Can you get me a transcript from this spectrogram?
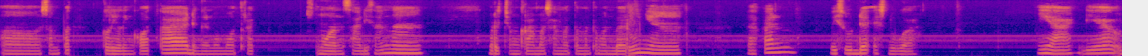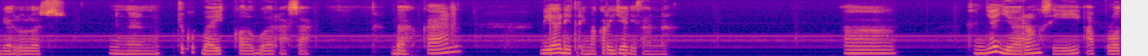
Uh, sempet keliling kota dengan memotret nuansa di sana bercengkrama sama teman-teman barunya, bahkan wisuda S2. Iya, dia udah lulus dengan cukup baik kalau gue rasa. Bahkan dia diterima kerja di sana. Uh, Senja jarang sih upload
